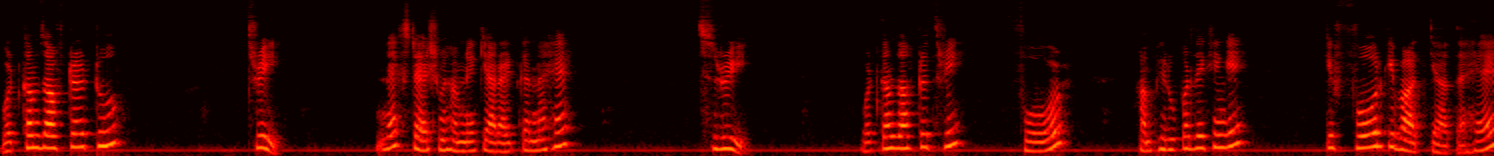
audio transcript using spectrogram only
what comes after two three next dash में हमने क्या राइट करना है? Three what comes after three four हम फिर ऊपर देखेंगे कि फोर के बाद क्या आता है?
